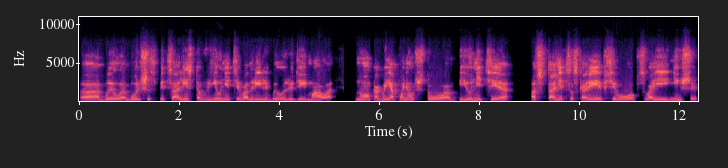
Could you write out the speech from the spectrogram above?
э, было больше специалистов в Unity, в Unreal было людей мало, но как бы я понял, что Unity останется, скорее всего, в своей нише,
